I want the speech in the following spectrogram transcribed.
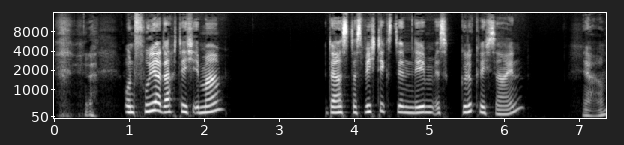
Ja. Und früher dachte ich immer, dass das Wichtigste im Leben ist glücklich sein. Ja.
